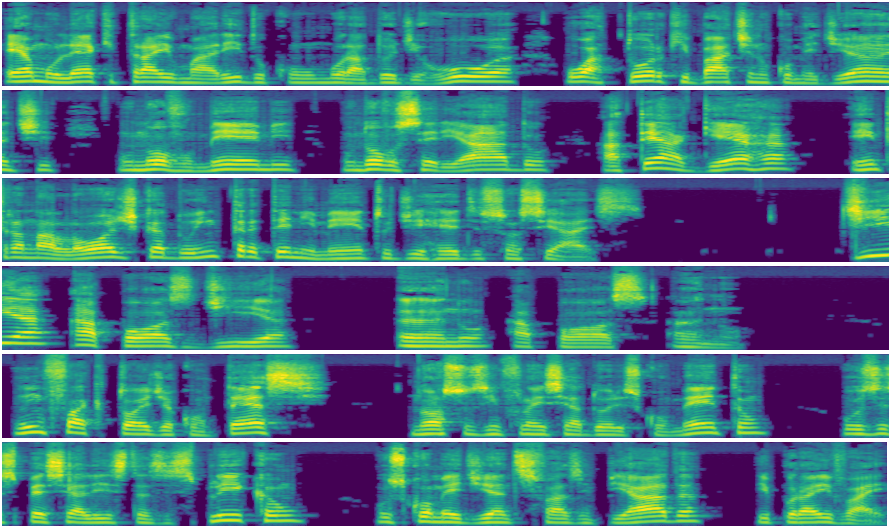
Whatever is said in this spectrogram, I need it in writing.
é a mulher que trai o marido com um morador de rua, o ator que bate no comediante, um novo meme, um novo seriado, até a guerra entra na lógica do entretenimento de redes sociais. Dia após dia, ano após ano. Um factoide acontece, nossos influenciadores comentam, os especialistas explicam, os comediantes fazem piada e por aí vai.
